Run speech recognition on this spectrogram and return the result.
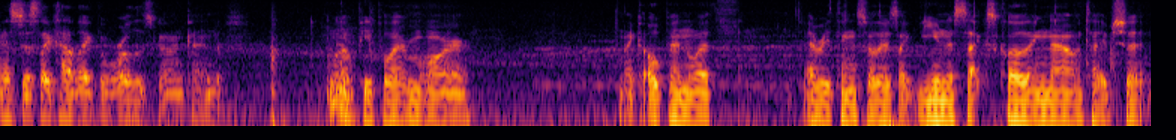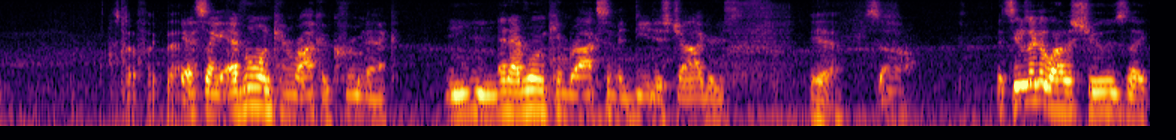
it's just like how like the world is going, kind of. You know, Mm. people are more like open with everything. So there's like unisex clothing now, type shit, stuff like that. Yeah, it's like everyone can rock a crew neck, Mm-hmm. and everyone can rock some Adidas joggers. Yeah, So It seems like a lot of shoes, like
